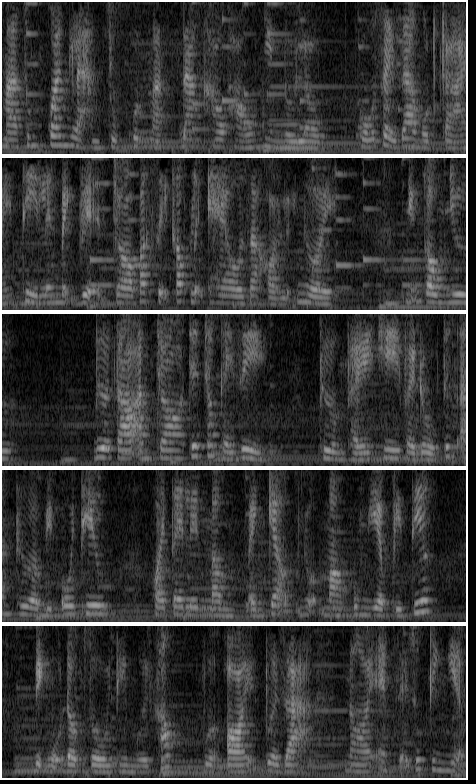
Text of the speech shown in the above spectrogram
mà xung quanh là hàng chục khuôn mặt đang hao háu nhìn nồi lầu cố xảy ra một cái thì lên bệnh viện cho bác sĩ cóc lưỡi heo ra khỏi lưỡi người. Những câu như, đưa tao ăn cho, chết chóc cái gì? Thường thấy khi phải đổ thức ăn thừa bị ôi thiêu, khoai tây lên mầm, bánh kẹo, nhuộm màu công nghiệp vì tiếc. Bị ngộ độc rồi thì mới khóc, vừa ói, vừa dạ nói, em sẽ rút kinh nghiệm.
